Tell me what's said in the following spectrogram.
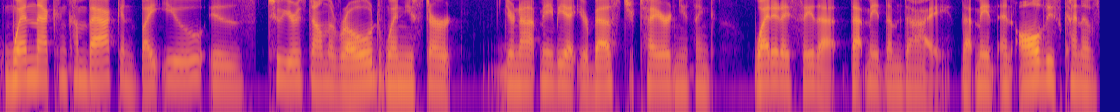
When that can come back and bite you is two years down the road when you start, you're not maybe at your best, you're tired, and you think, why did I say that? That made them die. That made, and all these kind of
